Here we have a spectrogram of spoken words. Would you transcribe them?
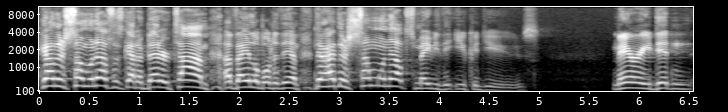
God, there's someone else that's got a better time available to them. There, there's someone else maybe that you could use. Mary didn't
